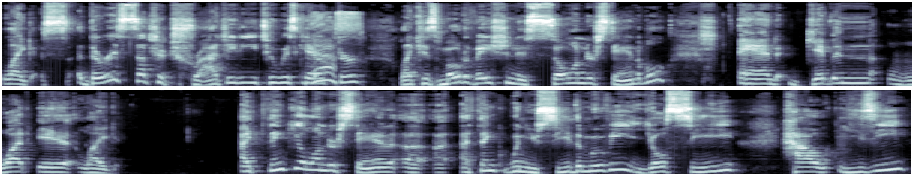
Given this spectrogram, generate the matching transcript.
like s- there is such a tragedy to his character. Yes. Like his motivation is so understandable, and given what it like. I think you'll understand. Uh, I- I think when you see the movie, you'll see how easy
